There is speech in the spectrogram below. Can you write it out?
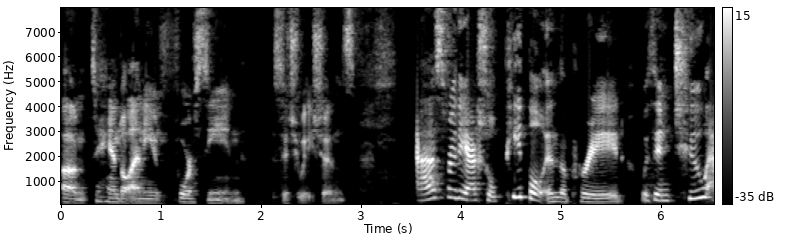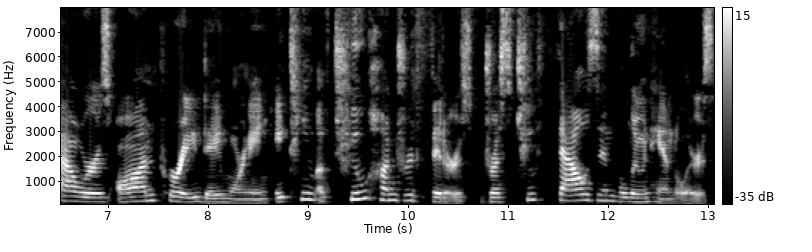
um, to handle any foreseen situations. As for the actual people in the parade, within two hours on parade day morning, a team of 200 fitters dressed 2,000 balloon handlers,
